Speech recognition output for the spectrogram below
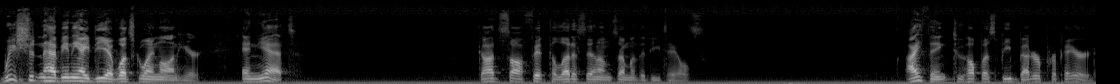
We shouldn't have any idea of what's going on here. And yet, God saw fit to let us in on some of the details. I think to help us be better prepared,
